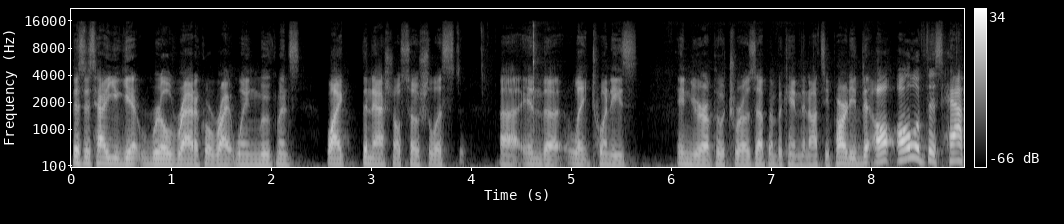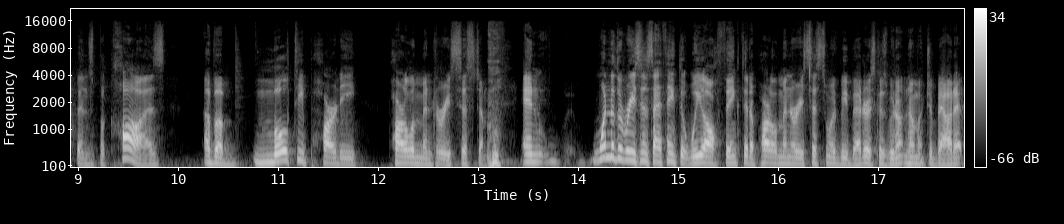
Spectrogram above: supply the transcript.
This is how you get real radical right wing movements like the National Socialist uh, in the late 20s in Europe, which rose up and became the Nazi Party. The- all, all of this happens because of a multi party parliamentary system. and one of the reasons I think that we all think that a parliamentary system would be better is because we don't know much about it.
